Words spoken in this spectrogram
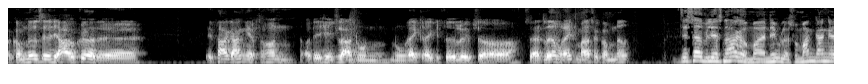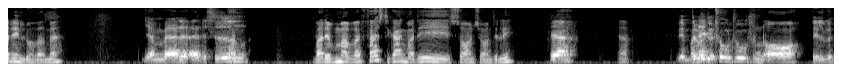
at komme ned til. Jeg har jo kørt øh, et par gange efterhånden, og det er helt klart nogle, nogle rigtig, rigtig fede løb, så, så jeg glæder mig rigtig meget til at komme ned. Det sad vi lige og snakkede om og Nicolas. Hvor mange gange er det egentlig, du har været med? Jamen, hvad er det? Er det siden? Var det var, første gang, var det i Søren Jean Delis? Ja, Jamen, var det var det i det. 2011?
